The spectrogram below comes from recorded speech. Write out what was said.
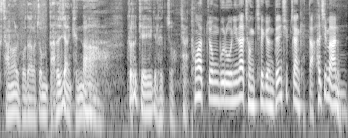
상황을 보다가 좀 다르지 않겠나. 아. 그렇게 얘기를 했죠. 자, 통합정부론이나 정책연대는 쉽지 않겠다. 하지만 음.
